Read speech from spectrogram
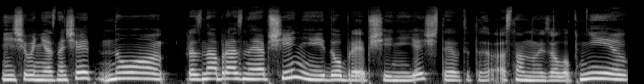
ничего не означает, но разнообразное общение и доброе общение, я считаю, вот это основной залог. Не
